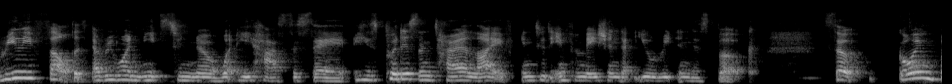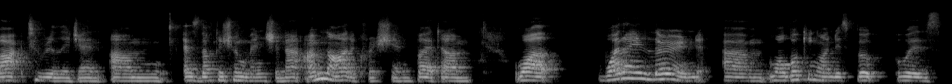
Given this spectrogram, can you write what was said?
really felt that everyone needs to know what he has to say. He's put his entire life into the information that you read in this book. So going back to religion, um, as Dr. Choong mentioned, I, am not a Christian, but um, while what I learned um, while working on this book was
